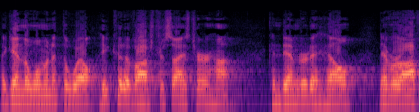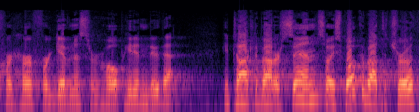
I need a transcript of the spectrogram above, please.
Again, the woman at the well. He could have ostracized her, huh? Condemned her to hell never offered her forgiveness or hope. He didn't do that. He talked about her sin, so he spoke about the truth,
